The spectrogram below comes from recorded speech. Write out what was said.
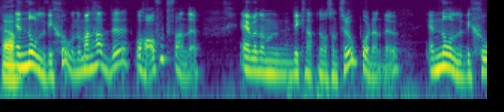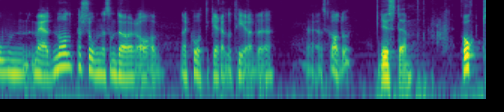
ja. en nollvision och man hade och har fortfarande, även om det är knappt någon som tror på den nu, en nollvision med noll personer som dör av narkotikarelaterade eh, skador. Just det. Och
